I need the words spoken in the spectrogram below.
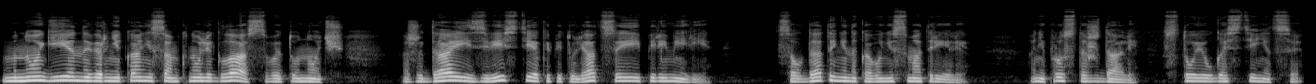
Многие наверняка не сомкнули глаз в эту ночь, ожидая известия о капитуляции и перемирии. Солдаты ни на кого не смотрели. Они просто ждали — стоя у гостиницы,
